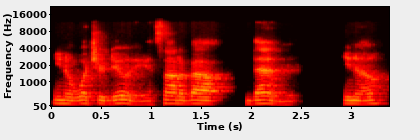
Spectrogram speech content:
you know, what you're doing. It's not about them, you know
